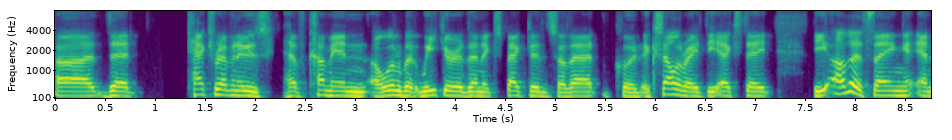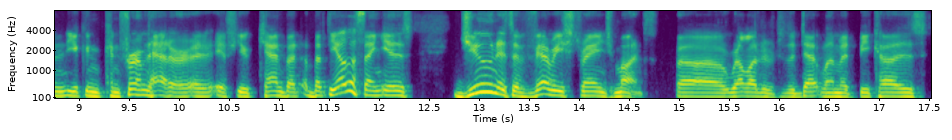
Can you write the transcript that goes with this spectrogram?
uh, that tax revenues have come in a little bit weaker than expected, so that could accelerate the X date. The other thing, and you can confirm that or uh, if you can, but but the other thing is June is a very strange month uh, relative to the debt limit because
